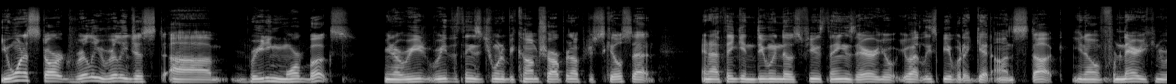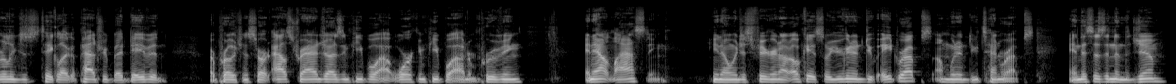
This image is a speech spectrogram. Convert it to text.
You want to start really, really just uh, reading more books. You know, read read the things that you want to become, sharpen up your skill set and I think in doing those few things there, you'll you'll at least be able to get unstuck. You know, from there you can really just take like a Patrick Bet David approach and start out strategizing people, out working people, out improving, and outlasting. You know, and just figuring out, okay, so you're gonna do eight reps, I'm gonna do ten reps, and this isn't in the gym.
